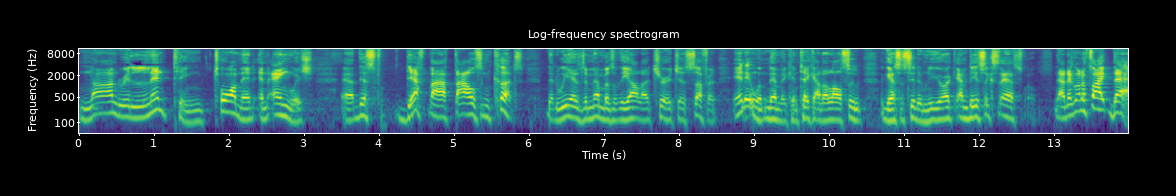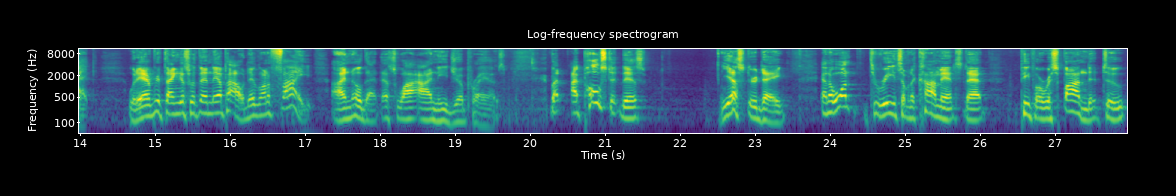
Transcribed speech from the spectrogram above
non relenting torment and anguish, uh, this death by a thousand cuts that we as the members of the ATLAH Church has suffered. Any member can take out a lawsuit against the city of New York and be successful. Now they're going to fight back with everything that's within their power. They're going to fight. I know that. That's why I need your prayers. But I posted this yesterday, and I want to read some of the comments that people responded to.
